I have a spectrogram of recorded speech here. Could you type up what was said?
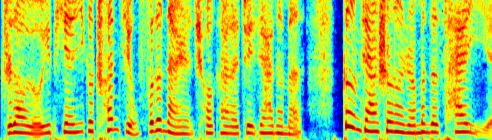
直到有一天，一个穿警服的男人敲开了这家的门，更加深了人们的猜疑。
